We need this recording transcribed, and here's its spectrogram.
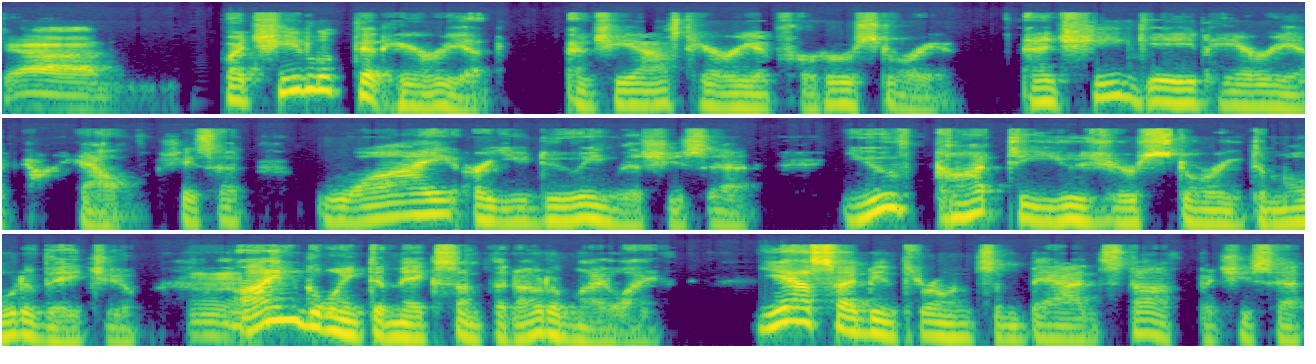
God. But she looked at Harriet and she asked Harriet for her story. And she gave Harriet hell. She said, Why are you doing this? She said, You've got to use your story to motivate you. Mm. I'm going to make something out of my life. Yes, I've been throwing some bad stuff, but she said,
